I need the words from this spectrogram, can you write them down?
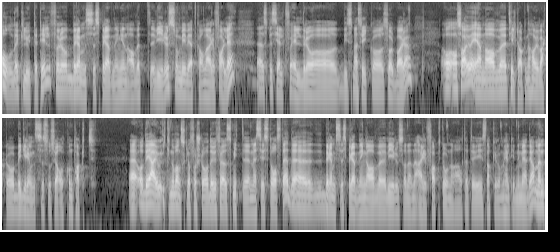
alle kluter til for å bremse spredningen av et virus som vi vet kan være farlig. Eh, spesielt for eldre og de som er syke og sårbare. Og så har jo en av tiltakene vært å begrense sosial kontakt. Eh, og det er jo ikke noe vanskelig å forstå det ut fra et smittemessig ståsted. Det bremser spredning av virus og denne R-faktoren og alt dette vi snakker om hele tiden i media. Men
